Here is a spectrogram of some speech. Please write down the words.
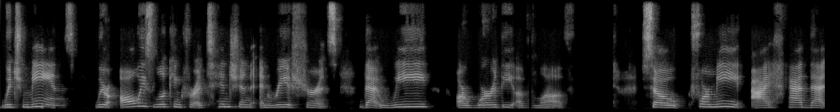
which means we're always looking for attention and reassurance that we are worthy of love. So for me, I had that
